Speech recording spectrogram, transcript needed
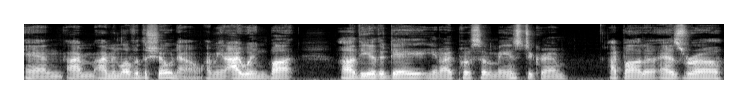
and I'm I'm in love with the show now. I mean, I went and bought uh, the other day. You know, I posted on my Instagram. I bought a Ezra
